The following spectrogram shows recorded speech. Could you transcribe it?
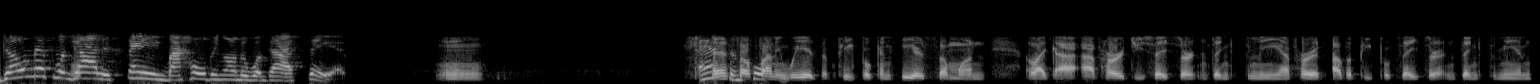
Don't miss what God is saying by holding on to what God said. Mm. That's And it's so funny. We as a people can hear someone like I, I've heard you say certain things to me. I've heard other people say certain things to me, and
